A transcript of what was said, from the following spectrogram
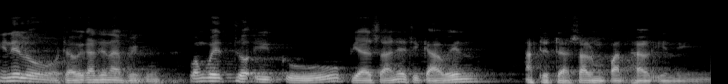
ini loh dawuh Kanjeng Nabi ku. Wong wedok iku biasanya dikawin ada dasar empat hal ini.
